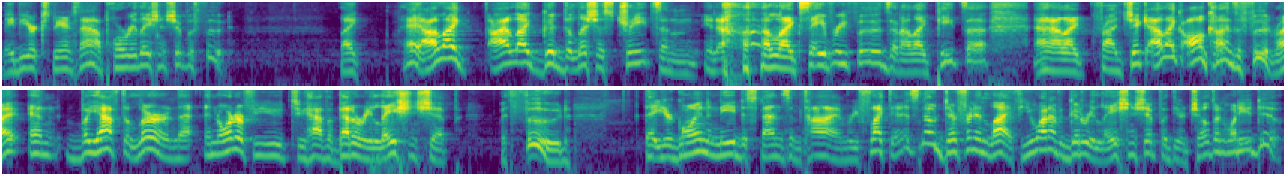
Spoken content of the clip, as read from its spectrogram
maybe your experience now a poor relationship with food. Like, hey, I like I like good delicious treats and you know, I like savory foods and I like pizza and I like fried chicken. I like all kinds of food, right? And but you have to learn that in order for you to have a better relationship with food, that you're going to need to spend some time reflecting. It's no different in life. You want to have a good relationship with your children, what do you do?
